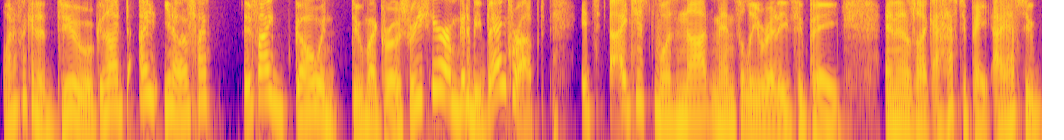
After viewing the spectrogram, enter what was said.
what am I gonna do? Because I, I, you know, if I if I go and do my groceries here, I'm going to be bankrupt. It's I just was not mentally ready to pay, and then I was like, I have to pay. I have to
